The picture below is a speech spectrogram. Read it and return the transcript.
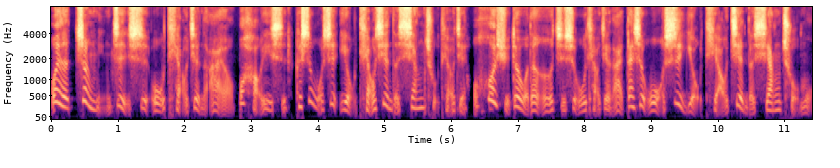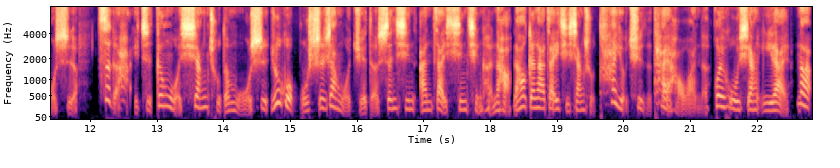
为了证明自己是无条件的爱哦。不好意思，可是我是有条件的相处条件。我或许对我的儿子是无条件的爱，但是我是有条件的相处模式。这个孩子跟我相处的模式，如果不是让我觉得身心安在、心情很好，然后跟他在一起相处太有趣的、太好玩了，会互相依赖，那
